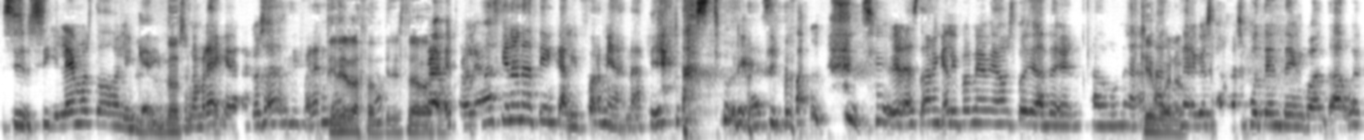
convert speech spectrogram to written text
si, leemos todo LinkedIn? No, pues, hombre, hay que dar cosas diferentes. Tienes razón, tienes toda razón. el problema es que no nací en California, nací en Asturias. Igual, si hubiera estado en California, habíamos podido hacer alguna, alguna cosa más potente en cuanto a web.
